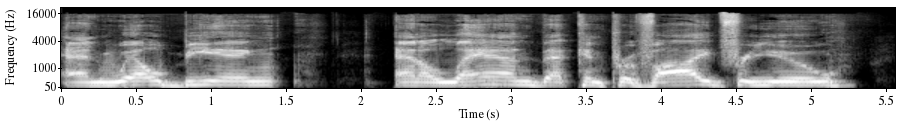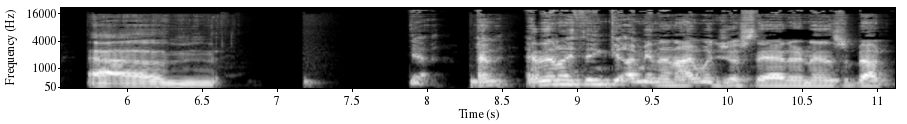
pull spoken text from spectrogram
and well being and a land that can provide for you. Um, yeah. And, and then I think, I mean, and I would just add, and it's about,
